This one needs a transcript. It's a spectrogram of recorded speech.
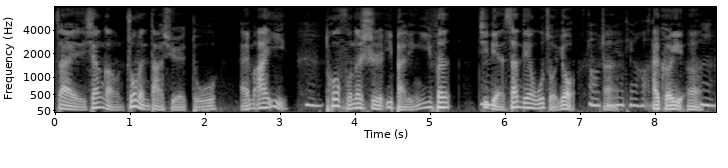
在香港中文大学读 MIE，嗯，托福呢是一百零一分，绩点三点五左右，哦，成绩也挺好的。还可以，嗯。嗯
